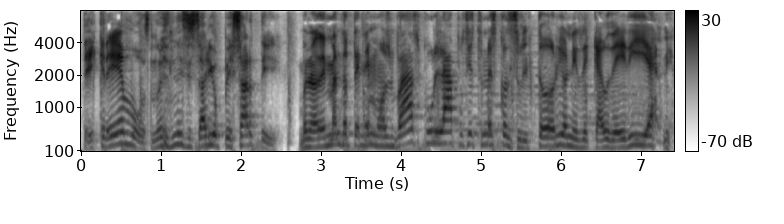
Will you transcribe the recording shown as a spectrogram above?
te creemos, no es necesario pesarte. Bueno, además no tenemos báscula, pues esto no es consultorio, ni recaudería, ni...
